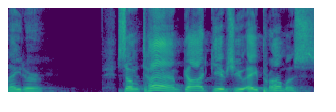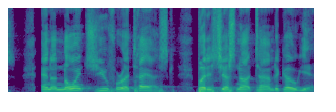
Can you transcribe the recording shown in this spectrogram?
later. Sometime God gives you a promise and anoints you for a task, but it's just not time to go yet.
